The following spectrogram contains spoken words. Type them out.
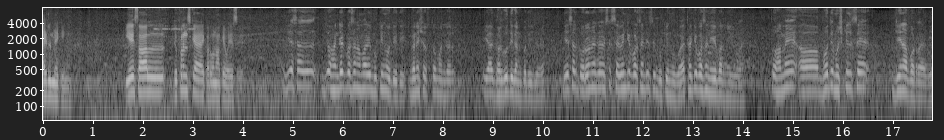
idol making ये साल डिफरेंस क्या है कोरोना के वजह से? ये सर जो 100 परसेंट हमारी बुकिंग होती थी गणेशोत्सव मंडल या घरगुती गणपति जो है, ये सर कोरोना की वजह से 70 परसेंट इसकी बुकिंग हुआ है 30 परसेंट ये बार नहीं हुआ है। तो हमें बहुत ही मुश्किल से जीना पड़ रहा है अभी।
